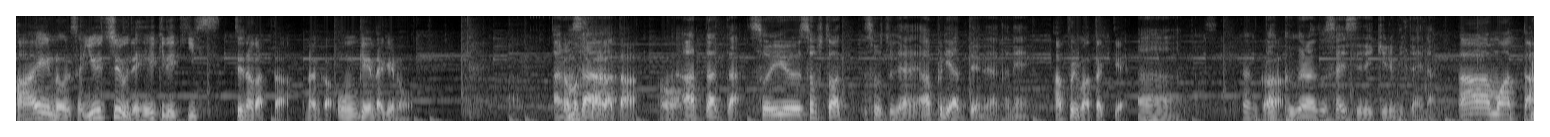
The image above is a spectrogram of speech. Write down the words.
ああいうのさ YouTube で平気で聞いてなかった？なんか音源だけの。あのさあった？あったそういうソフトあソフトじゃないアプリあったよねなんかね。アプリもあったっけ？うん。なんか。バックグラウンド再生できるみたいな。ああもうあった。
